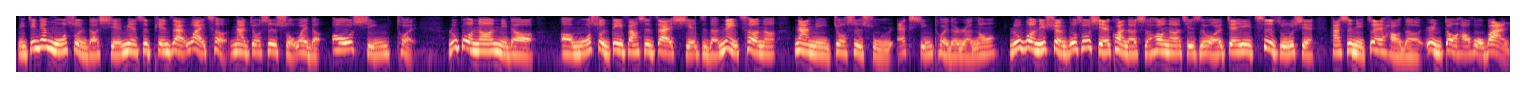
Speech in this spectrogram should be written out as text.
你今天磨损的鞋面是偏在外侧，那就是所谓的 O 型腿。如果呢，你的呃，磨损地方是在鞋子的内侧呢，那你就是属于 X 型腿的人哦。如果你选不出鞋款的时候呢，其实我会建议赤足鞋，它是你最好的运动好伙伴。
